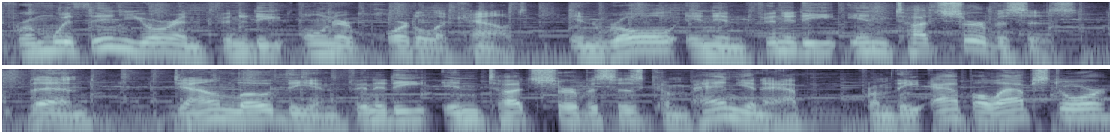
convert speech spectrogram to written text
From within your INFINITI Owner Portal account, enroll in INFINITI InTouch Services. Then, download the INFINITI InTouch Services companion app from the Apple App Store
